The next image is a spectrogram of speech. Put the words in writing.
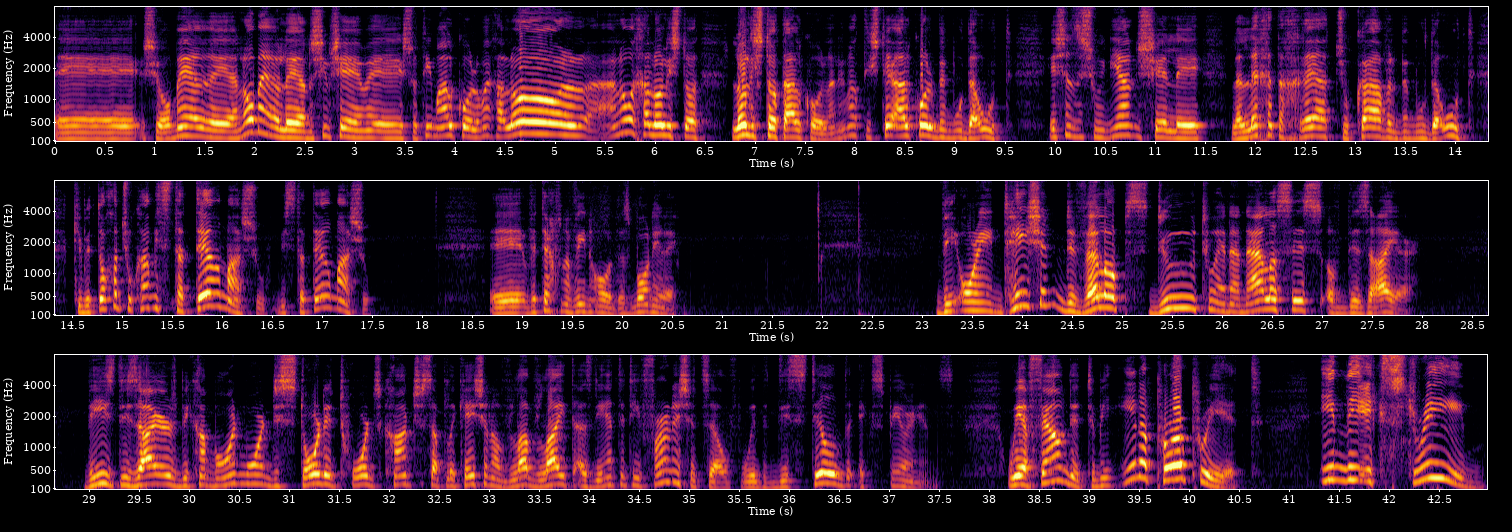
אה, שאומר, אני לא אומר לאנשים ששותים אלכוהול, אומר לך, לא, אני לא אומר לך לא לשתות, לא לשתות אלכוהול, אני אומר, תשתה אלכוהול במודעות. יש איזשהו עניין של ללכת אחרי התשוקה, אבל במודעות, כי בתוך התשוקה מסתתר משהו, מסתתר משהו. ותכף נבין עוד, אז בואו נראה. The orientation develops due to an analysis of desire. These desires become more and more distorted towards conscious application of love light as the entity furnish itself with distilled experience. We have found it to be inappropriate in the extreme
